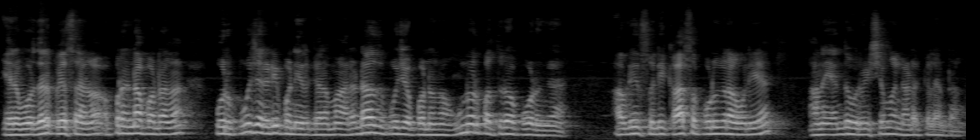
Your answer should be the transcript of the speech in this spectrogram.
எனக்கு ஒரு தடவை பேசுகிறாங்க அப்புறம் என்ன பண்ணுறாங்க ஒரு பூஜை ரெடி பண்ணியிருக்கிறம்மா. ரெண்டாவது பூஜை பண்ணணும். இன்னொரு பத்து ரூபா போடுங்க. அப்படின்னு சொல்லி காசை பிடுங்குறாங்க ஒழிய ஆனால் எந்த ஒரு விஷயமும் நடக்கலைன்றாங்க.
